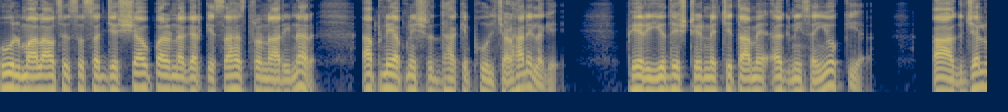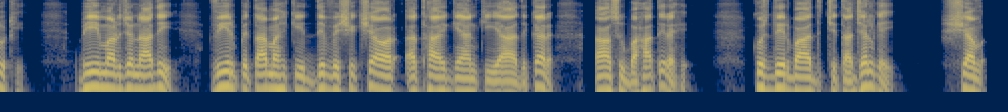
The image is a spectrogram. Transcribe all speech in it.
फूल मालाओं से सुसज्जित शव पर नगर के सहस्त्रों नारी नर अपने अपनी श्रद्धा के फूल चढ़ाने लगे। फिर युधिष्ठिर ने चिता में अग्नि संयोग किया। आग जल उठी। भीम अर्जुन आदि वीर पितामह की दिव्य शिक्षा और अथाह ज्ञान की याद कर आँसू बहाते रहे। कुछ देर बाद चिता जल गई। शव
